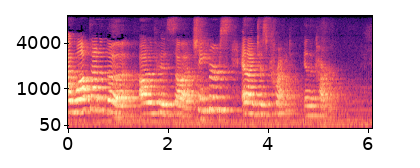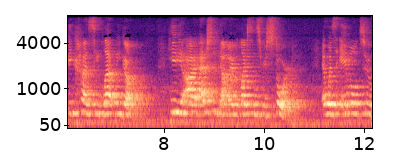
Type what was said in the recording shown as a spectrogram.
I walked out of the out of his uh, chambers and I just cried in the car because he let me go. He I actually got my license restored and was able to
